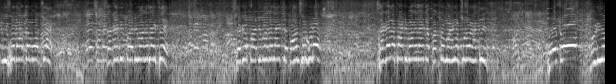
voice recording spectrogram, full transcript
निषेधार्थ मोर्चा आहे. सगळ्यांनी पाठीमागे जायचंय. सगळे पाठीमागे जायचं बाउन्सर कुठे? सगळ्याला पाठीमागे जायचं फक्त महिला पुढे राहतील. फोटो व्हिडिओ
